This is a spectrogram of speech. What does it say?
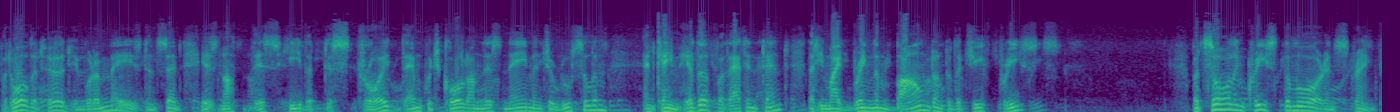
But all that heard him were amazed, and said, Is not this he that destroyed them which called on this name in Jerusalem, and came hither for that intent, that he might bring them bound unto the chief priests? But Saul increased the more in strength,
